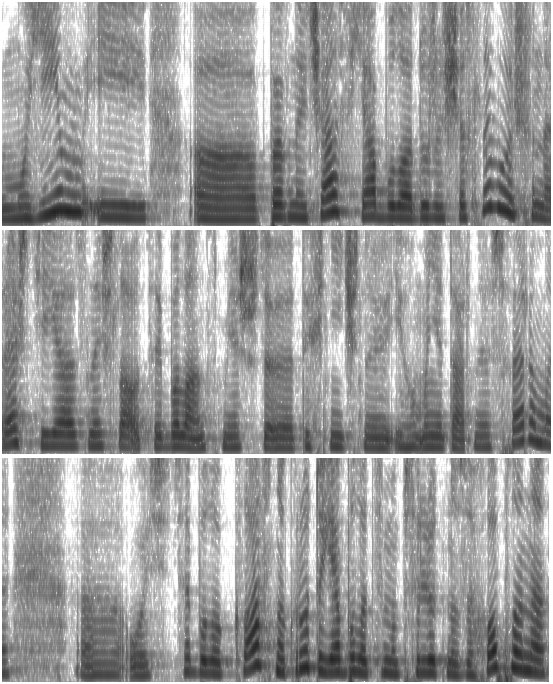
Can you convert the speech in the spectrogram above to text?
моїм, і певний час я була дуже щасливою, що нарешті я знайшла оцей баланс між технічною і гуманітарною сферами. Ось це було класно, круто. Я була цим абсолютно захоплена.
